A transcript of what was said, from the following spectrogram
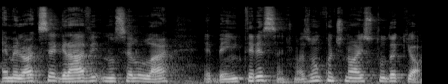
é melhor que você grave no celular, é bem interessante. Mas vamos continuar o estudo aqui, ó.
